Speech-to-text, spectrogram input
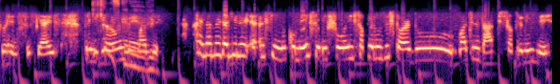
por redes sociais, que ele brincando. escreve? Ai, na verdade, ele, assim, no começo ele foi só pelos stories do WhatsApp, só pra mim ver.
